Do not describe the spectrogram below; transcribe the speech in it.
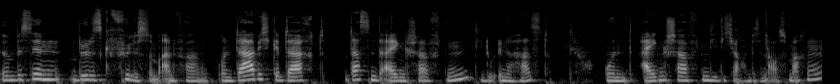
ein bisschen ein blödes Gefühl ist am Anfang. Und da habe ich gedacht, das sind Eigenschaften, die du inne hast und Eigenschaften, die dich auch ein bisschen ausmachen.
